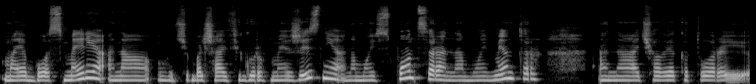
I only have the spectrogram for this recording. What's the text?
моя босс Мэри. Она очень большая фигура в моей жизни. Она мой спонсор, она мой ментор. Она человек, который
